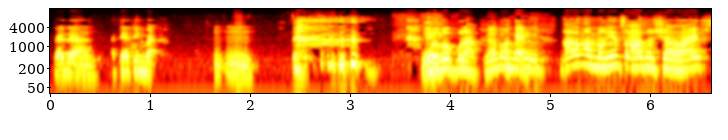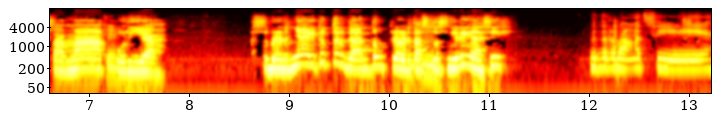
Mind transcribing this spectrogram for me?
dadah Hmm. hati-hati mbak Mm-mm. Ya, Mbak, gua pulang kenapa lu? kalau ngomongin soal social life sama Oke, oke. kuliah sebenarnya itu tergantung prioritas Hmm. lu sendiri gak sih Bener banget sih.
